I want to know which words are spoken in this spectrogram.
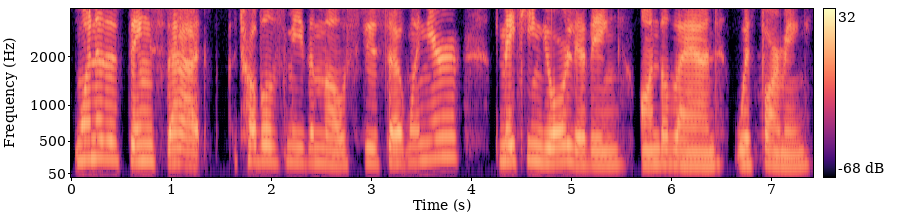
one of the things that troubles me the most is that when you're making your living on the land with farming,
